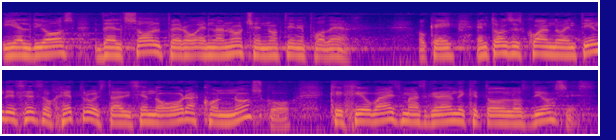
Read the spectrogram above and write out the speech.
Y el Dios del sol, pero en la noche no tiene poder. ¿Ok? Entonces cuando entiendes eso, Jetro está diciendo, ahora conozco que Jehová es más grande que todos los dioses,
